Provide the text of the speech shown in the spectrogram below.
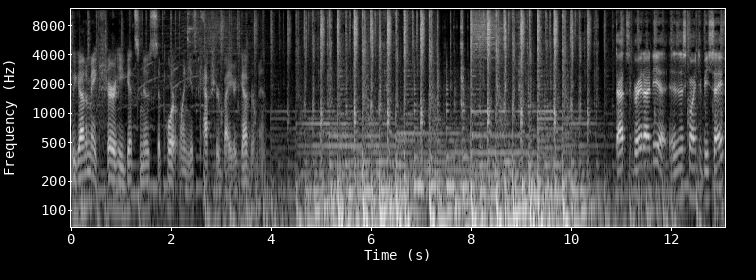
We gotta make sure he gets no support when he's captured by your government. That's a great idea. Is this going to be safe?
